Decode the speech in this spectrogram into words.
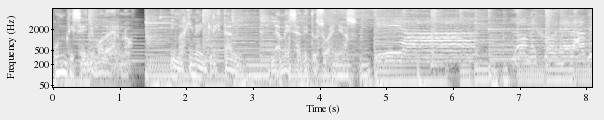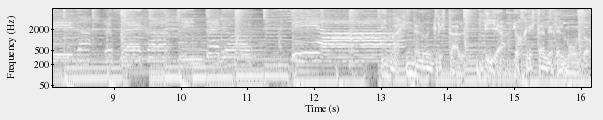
un diseño moderno. Imagina en cristal la mesa de tus sueños. Lo mejor de la vida refleja tu interior. Día, Imagínalo en cristal. Día, los cristales del mundo.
